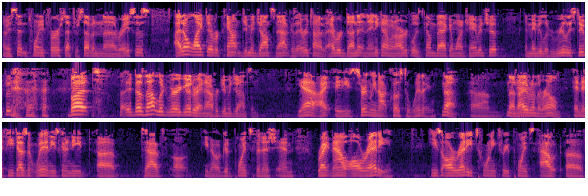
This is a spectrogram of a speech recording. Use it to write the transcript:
I mean, sitting 21st after seven uh, races. I don't like to ever count Jimmie Johnson out because every time I've ever done it in any kind of an article, he's come back and won a championship and made me look really stupid. but it does not look very good right now for Jimmie Johnson. yeah, I, he's certainly not close to winning. No, Um, no, not and, even in the realm. And if he doesn't win, he's going to need uh, to have uh, you know a good points finish. And right now, already, he's already 23 points out of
